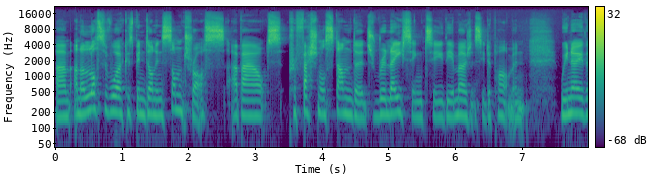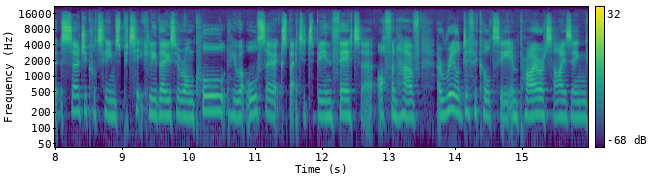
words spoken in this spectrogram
Um, and a lot of work has been done in some trusts about professional standards relating to the emergency department, we know that surgical teams, particularly those who are on call, who are also expected to be in theatre, often have a real difficulty in prioritising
